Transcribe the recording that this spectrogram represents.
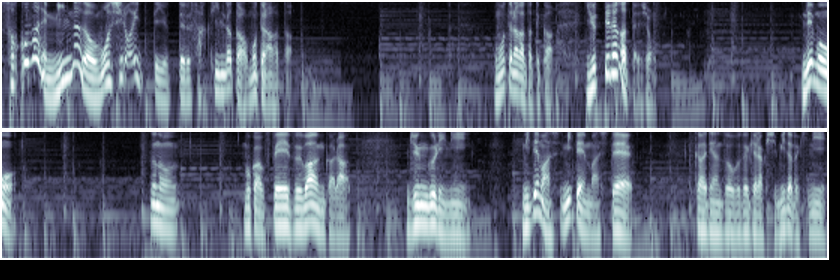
そこまでみんなが面白いって言ってる作品だとは思ってなかった。思ってなかったっていうか、言ってなかったでしょ。でも、その、僕はフェーズ1から順繰りに見てまし見てましてガーディアンズ・オブ・ザ・ギャラクシー見た時に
